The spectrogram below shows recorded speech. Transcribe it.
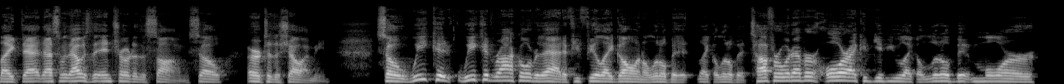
like that that's what that was the intro to the song so or to the show i mean so we could we could rock over that if you feel like going a little bit like a little bit tough or whatever or i could give you like a little bit more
